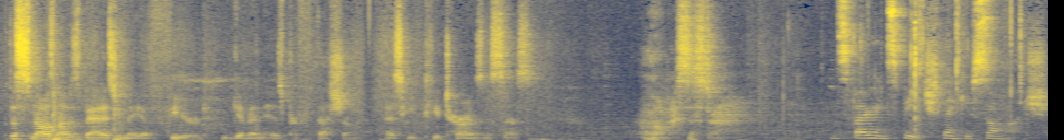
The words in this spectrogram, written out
But the smell is not as bad as you may have feared, given his profession. As he, he turns and says, "Oh, my sister, Inspiring speech. Thank you so much.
